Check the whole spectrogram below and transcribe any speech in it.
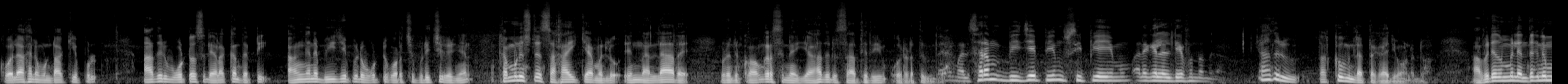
കോലാഹലം ഉണ്ടാക്കിയപ്പോൾ അതൊരു വോട്ടേഴ്സിൽ ഇളക്കം തട്ടി അങ്ങനെ ബി ജെ പിയുടെ വോട്ട് കുറച്ച് പിടിച്ചു കഴിഞ്ഞാൽ കമ്മ്യൂണിസ്റ്റിനെ സഹായിക്കാമല്ലോ എന്നല്ലാതെ ഇവിടെ ഒരു കോൺഗ്രസ്സിന് യാതൊരു സാധ്യതയും ഒരിടത്തുമില്ല. മത്സരം ബി ജെ പിയും സി പി ഐയും അല്ലെങ്കിൽ എൽ ഡി എഫും തമ്മിലാണ്. യാതൊരു തർക്കവുമില്ലാത്ത കാര്യമാണല്ലോ. അവർ തമ്മിൽ എന്തെങ്കിലും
